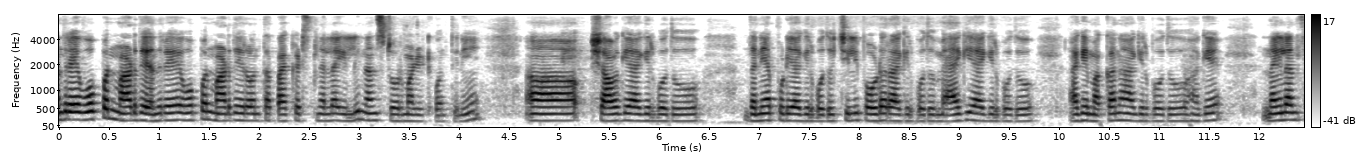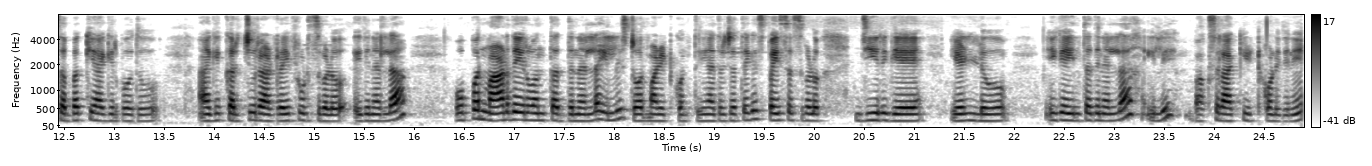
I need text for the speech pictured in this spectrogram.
ಅಂದರೆ ಓಪನ್ ಮಾಡಿದೆ, ಅಂದರೆ ಓಪನ್ ಮಾಡದೇ ಇರೋವಂಥ ಪ್ಯಾಕೆಟ್ಸ್ನೆಲ್ಲ ಇಲ್ಲಿ ನಾನು ಸ್ಟೋರ್ ಮಾಡಿ ಇಟ್ಕೊತೀನಿ. ಶಾವಿಗೆ ಆಗಿರ್ಬೋದು, ಧನಿಯಾ ಪುಡಿ ಆಗಿರ್ಬೋದು, ಚಿಲ್ಲಿ ಪೌಡರ್ ಆಗಿರ್ಬೋದು, ಮ್ಯಾಗಿ ಆಗಿರ್ಬೋದು, ಹಾಗೆ ಮಖಾನ ಆಗಿರ್ಬೋದು, ಹಾಗೆ ನೈಲಾನ್ ಸಬ್ಬಕ್ಕಿ ಆಗಿರ್ಬೋದು, ಹಾಗೆ ಖರ್ಜೂರ, ಡ್ರೈ ಫ್ರೂಟ್ಸ್ಗಳು, ಇದನ್ನೆಲ್ಲ ಓಪನ್ ಮಾಡದೇ ಇರುವಂಥದ್ದನ್ನೆಲ್ಲ ಇಲ್ಲಿ ಸ್ಟೋರ್ ಮಾಡಿ ಇಟ್ಕೊತೀನಿ. ಅದ್ರ ಜೊತೆಗೆ ಸ್ಪೈಸಸ್ಗಳು ಜೀರಿಗೆ ಎಳ್ಳು ಈಗ ಇಂಥದನ್ನೆಲ್ಲ ಇಲ್ಲಿ ಬಾಕ್ಸಲ್ಲಿ ಹಾಕಿ ಇಟ್ಕೊಂಡಿದ್ದೀನಿ.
